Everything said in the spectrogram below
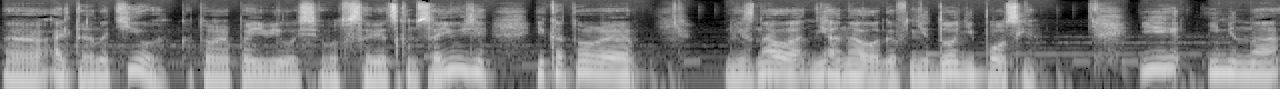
э, альтернатива, которая появилась вот в Советском Союзе и которая не знала ни аналогов ни до, ни после. И именно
